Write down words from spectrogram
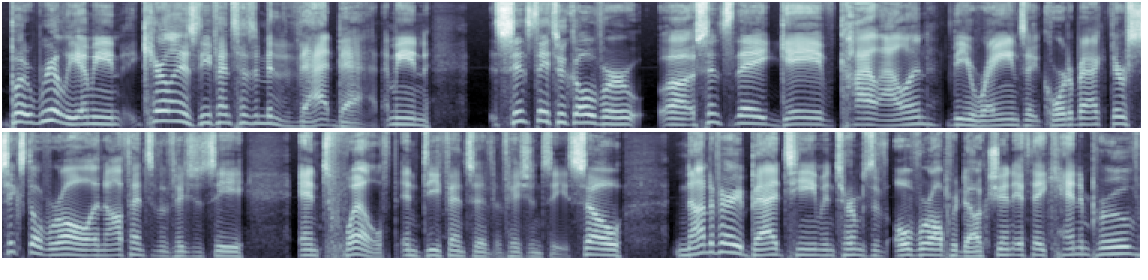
But really, I mean, Carolina's defense hasn't been that bad. I mean, since they took over, uh, since they gave Kyle Allen the reins at quarterback, they're sixth overall in offensive efficiency and 12th in defensive efficiency. So, not a very bad team in terms of overall production. If they can improve,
